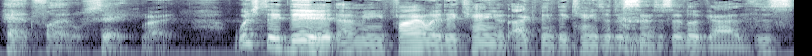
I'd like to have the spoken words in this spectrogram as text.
had final say. Right. Which they did. I mean, finally they came. I think they came to the sense and said, "Look, guys, this,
